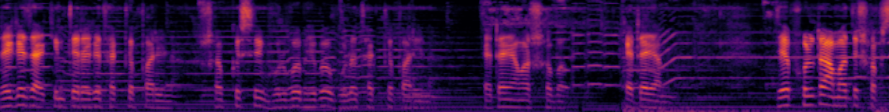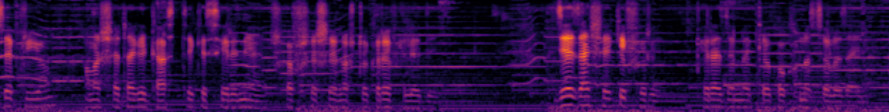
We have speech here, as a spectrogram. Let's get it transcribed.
রেগে যায় কিন্তু রেগে থাকতে পারি না। সব কিছুই ভুলবো ভেবেও ভুলে থাকতে পারি না। এটাই আমার স্বভাব, এটাই আমি। যে ফুলটা আমাদের সবচেয়ে প্রিয় আমরা সেটাকে গাছ থেকে ছেড়ে নিয়ে সব শেষে নষ্ট করে ফেলে দিই। যে যায় সে কি ফিরে? ফেরার জন্য কেউ কখনো চলে যায় না।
